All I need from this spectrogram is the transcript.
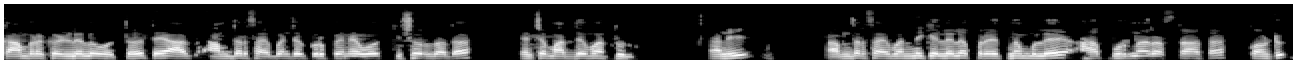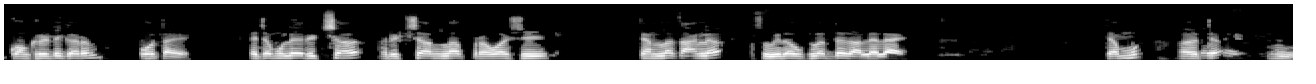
काम रखडलेलं होतं. ते आज आमदार साहेबांच्या कृपेने व किशोरदादा यांच्या माध्यमातून. आणि आमदार साहेबांनी केलेल्या प्रयत्नामुळे हा पूर्ण रस्ता आता कॉन्क्रिटीकरण होत आहे. त्याच्यामुळे रिक्षा रिक्षांना प्रवासी त्यांना चांगल्या सुविधा उपलब्ध झालेल्या आहे त्यामु त्या-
